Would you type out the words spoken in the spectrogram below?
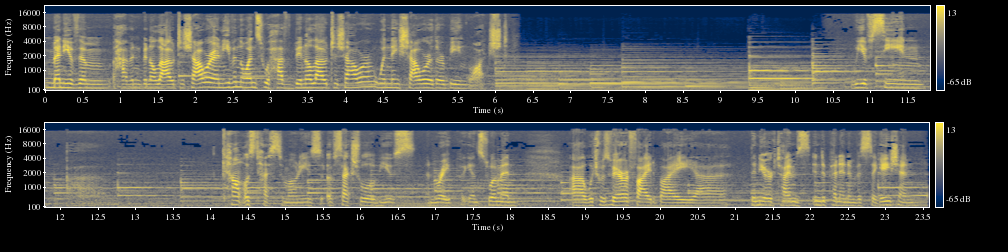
Many of them haven't been allowed to shower, and even the ones who have been allowed to shower, when they shower, they're being watched. We have seen uh, countless testimonies of sexual abuse and rape against women, uh, which was verified by uh, the New York Times independent investigation.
